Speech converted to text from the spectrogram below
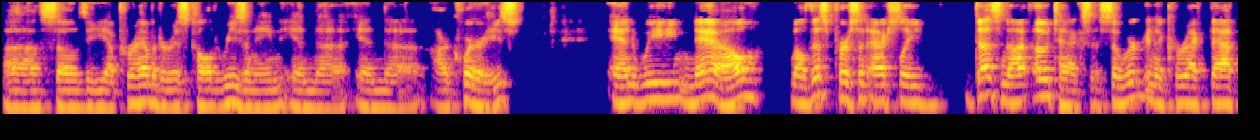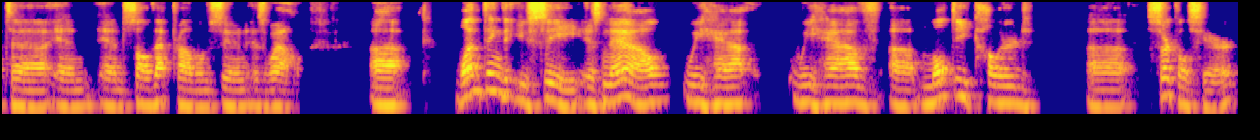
Uh, so the uh, parameter is called reasoning in uh, in our queries, and we now well this person actually does not owe taxes, so we're going to correct that uh, and and solve that problem soon as well. Uh, one thing that you see is now we have we have multicolored circles here.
